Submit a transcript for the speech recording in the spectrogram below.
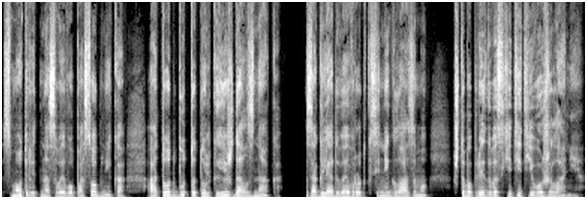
Смотрит на своего пособника, а тот будто только и ждал знака, заглядывая в рот к синеглазому, чтобы предвосхитить его желание.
